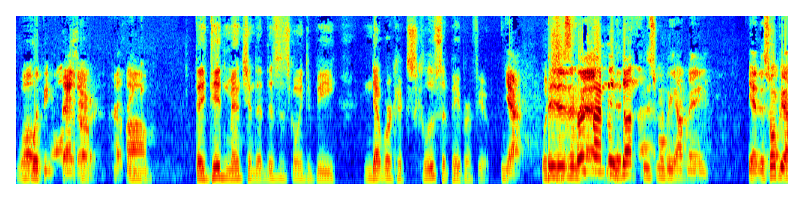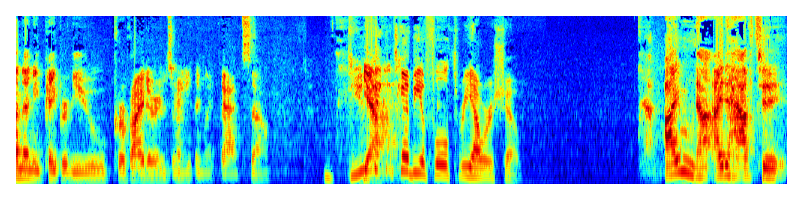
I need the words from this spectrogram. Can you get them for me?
well, would be also, better. I think. Um, they did mention that this is going to be network exclusive pay per view. yeah. Which this is isn't the first that- time they've this, done that. This won't be on any. Yeah, this won't be on any pay per view providers or anything like that. So Do you Yeah. think it's going to be a full three hour show? I'm not. I'd have to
